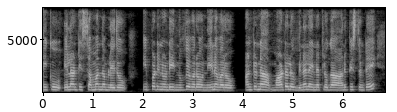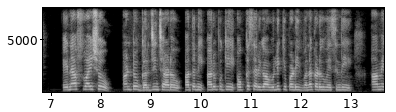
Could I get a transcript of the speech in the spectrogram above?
నీకు ఎలాంటి సంబంధం లేదు. ఇప్పటి నుండి నువ్వెవరో నేనెవరో అంటున్న మాటలు వినలేనట్లుగా అనిపిస్తుంటే ఎనఫ్ వైషు అంటూ గర్జించాడు అతని అరుపుకి ఒక్కసారిగా ఉలిక్కిపడి వెనకడుగు వేసింది. ఆమె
